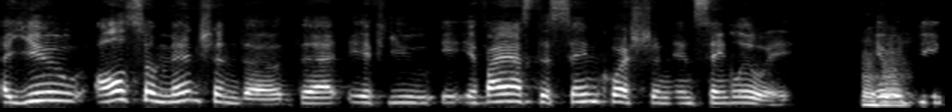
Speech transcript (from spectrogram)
Uh, you also mentioned though that if you if I asked the same question in St. Louis, mm-hmm. it would be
